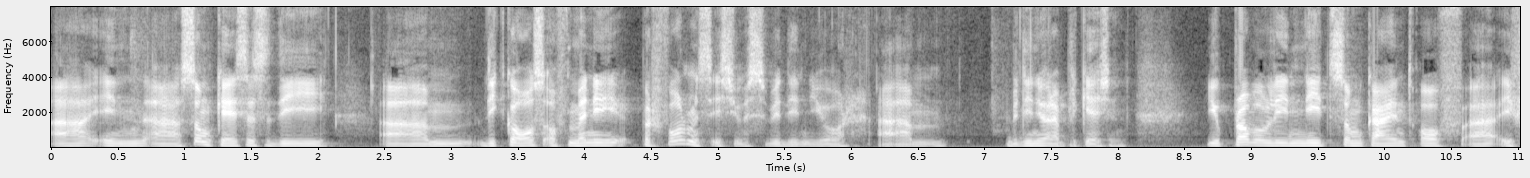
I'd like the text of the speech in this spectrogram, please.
uh, in uh, some cases, the um, the cause of many performance issues within your um, within your application. You probably need some kind of uh, if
